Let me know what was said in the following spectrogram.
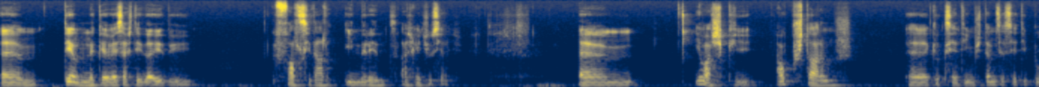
Um, tendo na cabeça esta ideia de falsidade inerente às redes sociais. Um, eu acho que ao postarmos uh, aquilo que sentimos, estamos a ser tipo.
